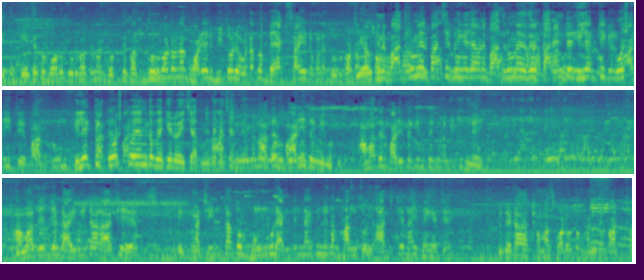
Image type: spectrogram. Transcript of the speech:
এতে এতে তো বড় দুর্ঘটনা ঘটতে পারত। দুর্ঘটনা ঘরের ভিতরে ওটা তো ব্যাক সাইড ওখানে দুর্ঘটনা মানে বাথরুমের পাঁচিল ভেঙে যাওয়া মানে বাথরুমে এদের কারেন্টের ইলেকট্রিক পোস্ট বাড়িতে বাথরুম ইলেকট্রিক পোস্ট পর্যন্ত বেঁকে রয়েছে আপনি দেখেছেন? তাদের বাড়িতে কিন্তু আমাদের বাড়িতে কিন্তু এগুলো কিছু নেই। আমাদের যে ডাইমিটার আছে এই পাঁচিলটা তো ভঙ্গুর একদিন না একদিন এটা ভাঙতোই আজকে নাই ভেঙেছে কিন্তু এটা ছ মাস পরেও তো ভাঙতে পারতো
